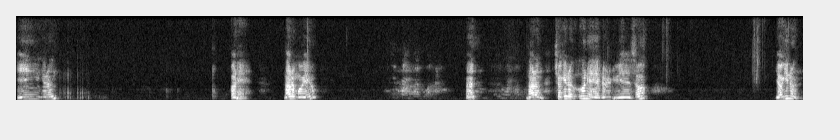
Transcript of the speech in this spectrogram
이거는 은혜. 나는 뭐예요? 응? 나는 저기는 은혜를 위해서 여기는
